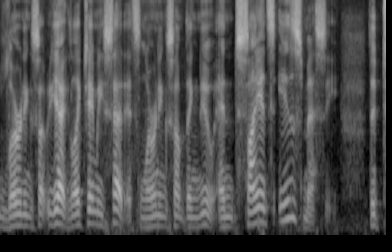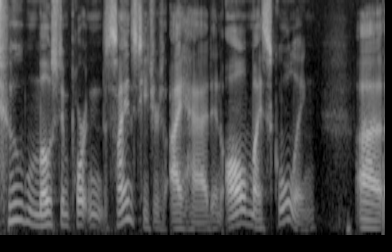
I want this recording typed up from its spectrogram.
learning something. Yeah, like Jamie said, it's learning something new. And science is messy. The two most important science teachers I had in all my schooling uh,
